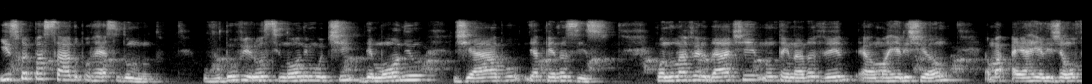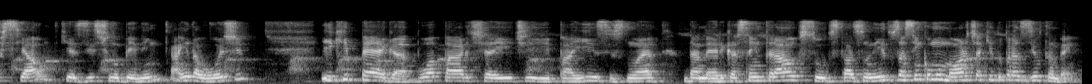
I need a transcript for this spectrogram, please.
E isso foi passado para o resto do mundo. O voodoo virou sinônimo de demônio, diabo e apenas isso. quando na verdade não tem nada a ver, é uma religião, é, uma, é a religião oficial que existe no Benin ainda hoje, e que pega boa parte aí de países, não é, da América Central, Sul dos Estados Unidos, assim como o norte aqui do Brasil também.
